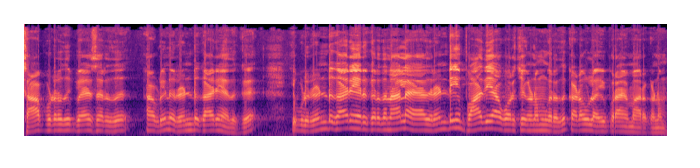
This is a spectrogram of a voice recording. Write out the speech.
சாப்பிட்றது பேசுறது அப்படின்னு ரெண்டு காரியம் அதுக்கு. இப்படி ரெண்டு காரியம் இருக்கிறதுனால அது ரெண்டையும் பாதியாக குறைச்சிக்கணுங்கிறது கடவுள் அபிப்பிராயமாக இருக்கணும்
